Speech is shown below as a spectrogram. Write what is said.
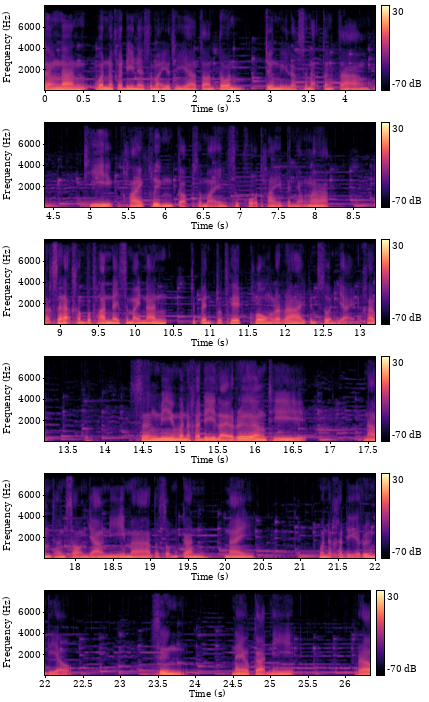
ดังนั้นวรรณคดีในสมัยยุธยาตอนต้นจึงมีลักษณะต่างๆ ที่คล้ายคลึงกับสมัยสุโขทัยเป็นอย่างมาก ลักษณะคำประพันธ์ในสมัยนั้นจะเป็นประเภทโครงและร่ายเป็นส่วนใหญ่นะครับ ซึ่งมีวรรณคดีหลายเรื่องที่นำทั้งสองอย่างนี้มาผสมกันในวรรณคดีเรื่องเดียว ซึ่ง ในโอกาสนี้ เรา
